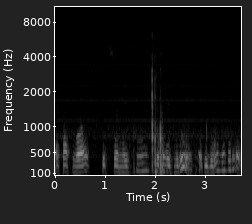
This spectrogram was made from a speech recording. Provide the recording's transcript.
ihr Carsten Wolf. Bis zur nächsten, bis zum nächsten Modul. Episoden sind wir durch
